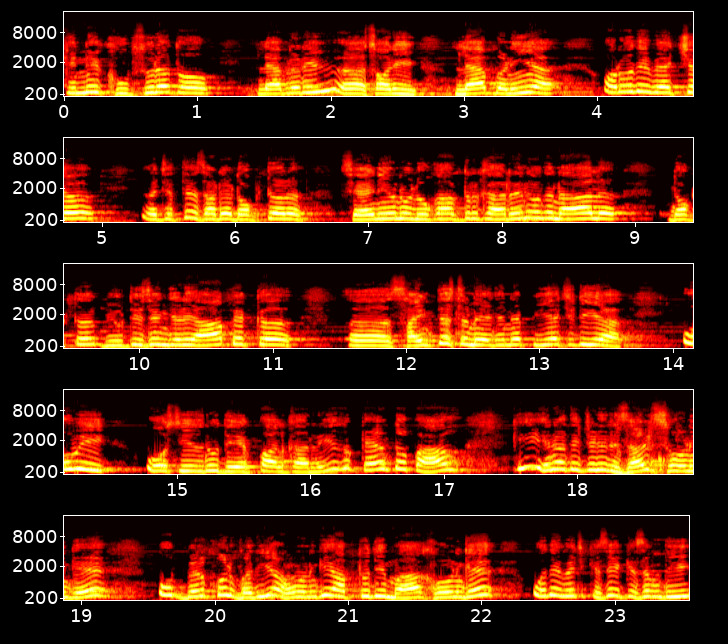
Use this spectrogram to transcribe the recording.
ਕਿੰਨੀ ਖੂਬਸੂਰਤ ਉਹ ਲਾਇਬ੍ਰੇਰੀ ਸੌਰੀ ਲੈਬ ਬਣੀ ਆ ਔਰ ਉਹਦੇ ਵਿੱਚ ਜਿੱਥੇ ਸਾਡੇ ਡਾਕਟਰ ਸੈਣੀ ਉਹਨੂੰ ਲੋਕ ਆਫਟਰ ਕਰ ਰਹੇ ਨੇ, ਉਹਦੇ ਨਾਲ ਡਾਕਟਰ ਬਿਊਟੀ ਸਿੰਘ ਜਿਹੜੇ ਆਪ ਇੱਕ ਸਾਇੰਟਿਸਟ ਨੇ ਜਿਹਨੇ ਪੀ ਐਚ ਡੀ ਆ, ਉਹ ਵੀ ਉਸ ਚੀਜ਼ ਨੂੰ ਦੇਖਭਾਲ ਕਰ ਰਹੀ ਹੈ। ਸੋ ਕਹਿਣ ਤੋਂ ਭਾਵ ਕਿ ਇਹਨਾਂ ਦੇ ਜਿਹੜੇ ਰਿਜ਼ਲਟਸ ਹੋਣਗੇ, ਉਹ ਬਿਲਕੁਲ ਵਧੀਆ ਹੋਣਗੇ ਅਪ ਟੂ ਦੀ ਮਾਰਕ ਹੋਣਗੇ, ਉਹਦੇ ਵਿੱਚ ਕਿਸੇ ਕਿਸਮ ਦੀ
